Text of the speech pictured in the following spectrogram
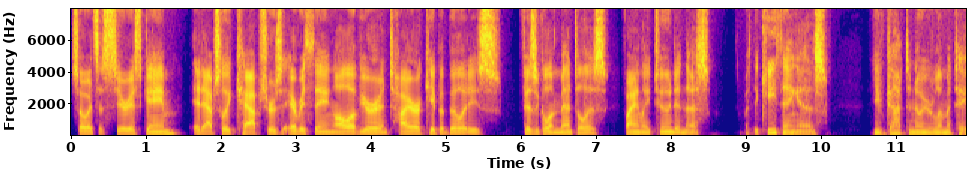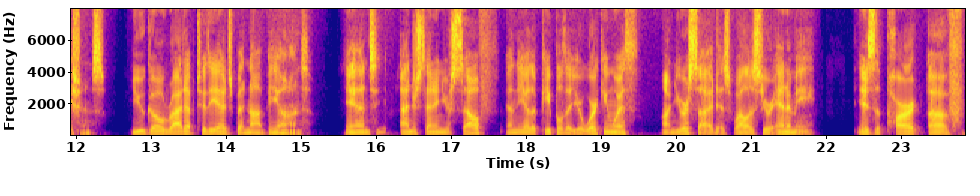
So it's a serious game. It absolutely captures everything, all of your entire capabilities, physical and mental, is finely tuned in this. But the key thing is you've got to know your limitations. You go right up to the edge, but not beyond. And understanding yourself and the other people that you're working with on your side, as well as your enemy, is the part of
